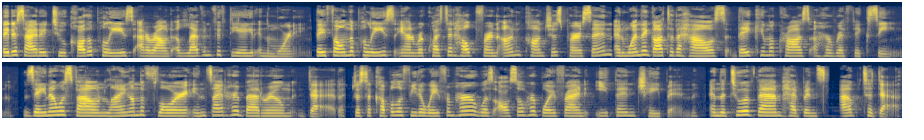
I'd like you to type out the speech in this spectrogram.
they decided to call the police at around 11:58 in the morning. They phoned the police and requested help for an unconscious person, and when they got to the house, they came across a horrific scene scene. Xana was found lying on the floor inside her bedroom, dead. Just a couple of feet away from her was also her boyfriend, Ethan Chapin, and the two of them had been stabbed to death.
